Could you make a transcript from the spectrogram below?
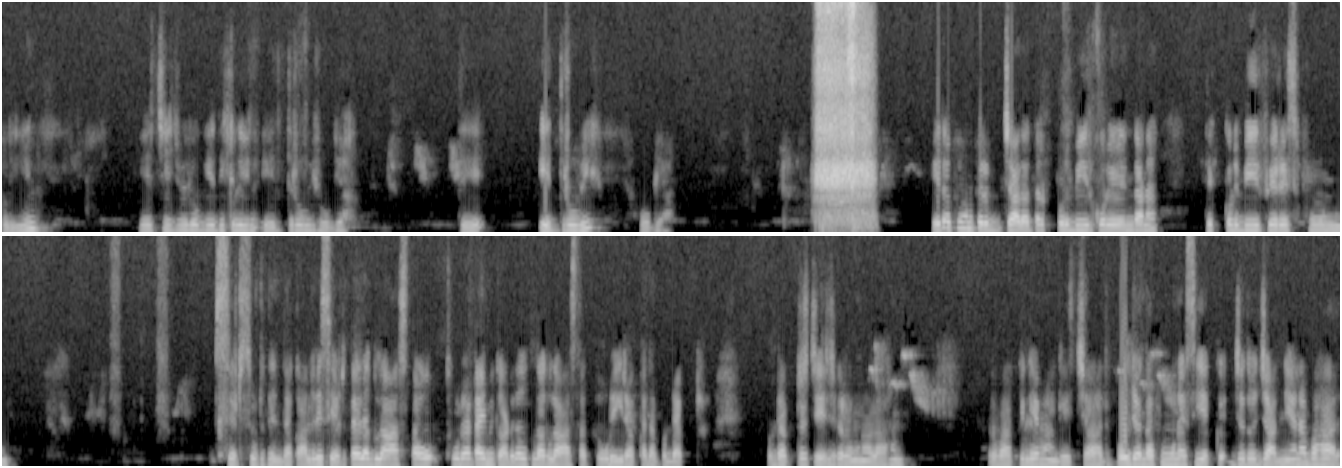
ਕਲੀਨ ਇਹ ਚੀਜ਼ ਵੀ ਹੋ ਗਈ, ਇਹਦੀ ਕਲੀਨ ਇਧਰੋਂ ਵੀ ਹੋ ਗਿਆ ਤੇ ਇਧਰੋਂ ਵੀ ਹੋ ਗਿਆ। ਇਹਦਾ ਫੋਨ ਫਿਰ ਜ਼ਿਆਦਾਤਰ ਕੁਲਬੀਰ ਕੋਲੇ ਰਹਿੰਦਾ ਨਾ, ਤੇ ਕੁਲਬੀਰ ਫਿਰ ਇਸ ਫੋਨ ਨੂੰ ਸਿੱਟ ਸੁੱਟ ਦਿੰਦਾ। ਕੱਲ ਵੀ ਸਿੱਟਤਾ ਇਹਦਾ ਗਲਾਸ ਤਾਂ ਉਹ ਥੋੜਾ ਟਾਈਮ ਹੀ ਕੱਢਦਾ, ਉਤਲਾ ਗਲਾਸ ਤਾਂ ਤੋੜੇ ਹੀ ਰੱਖਦਾ ਪ੍ਰੋਡਕਟ ਪ੍ਰੋਡਕਟ ਚੇਂਜ ਕਰਾਉਣ ਵਾਲਾ ਹੁਣ। ਕਰਵਾ ਕੇ ਲਿਆਵਾਂਗੇ। ਚਾਦ ਭੁੱਲ ਜਾਂਦਾ ਫੋਨ, ਅਸੀਂ ਇੱਕ ਜਦੋਂ ਜਾਂਦੇ ਆ ਨਾ ਬਾਹਰ,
